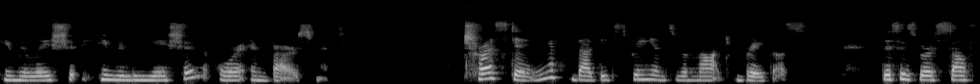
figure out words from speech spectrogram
humiliation, humiliation or embarrassment. Trusting that the experience will not break us. This is where self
